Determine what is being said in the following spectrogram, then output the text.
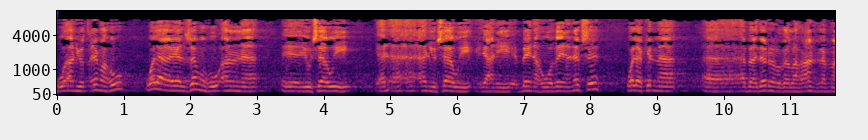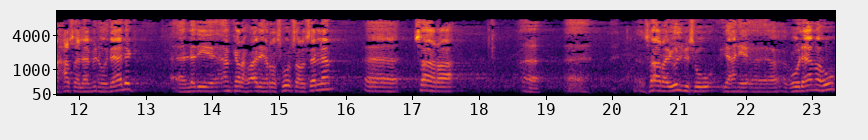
وأن يطعمه ولا يلزمه أن يساوي أن يساوي يعني بينه وبين نفسه. ولكن آه، أبا ذر رضي الله عنه لما حصل منه ذلك الذي أنكره عليه الرسول صلى الله عليه وسلم آه، صار آه، صار يلبس يعني غلامه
